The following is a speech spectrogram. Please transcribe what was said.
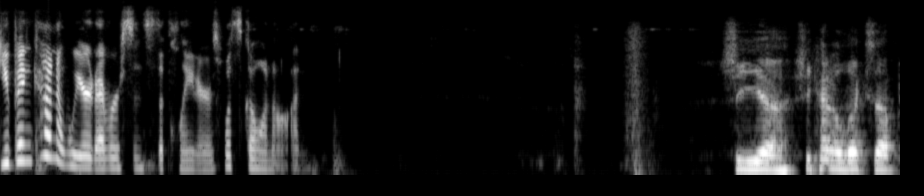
you've been kind of weird ever since the cleaners what's going on she uh she kind of looks up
